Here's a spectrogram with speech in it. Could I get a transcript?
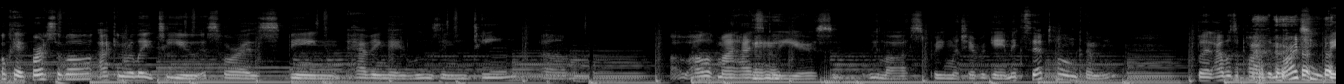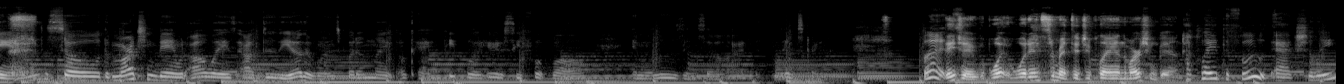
Okay, first of all, I can relate to you as far as being having a losing team. Um, all of my high school mm-hmm. years, we lost pretty much every game except homecoming but I was a part of the marching band, so the marching band would always outdo the other ones. But I'm like, okay, people are here to see football, and we're losing, so I, it was crazy. But AJ, what what instrument did you play in the marching band? I played the flute actually,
